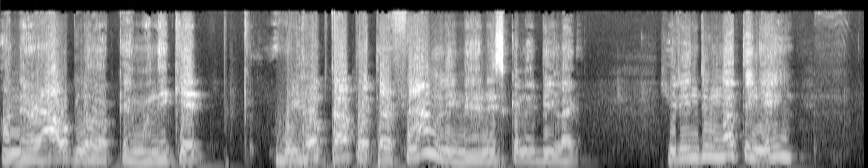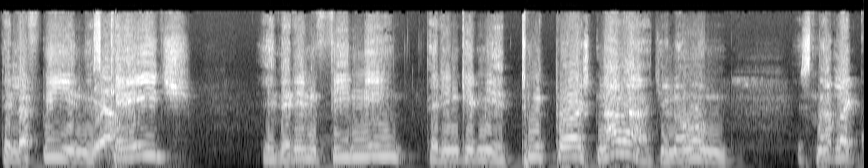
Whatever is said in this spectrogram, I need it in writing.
on their outlook, and when they get rehooked up with their family, man, it's going to be like, you didn't do nothing, eh? They left me in this Yeah. cage. Yeah, they didn't feed me. They didn't give me a toothbrush. Nada, you know. And it's not like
